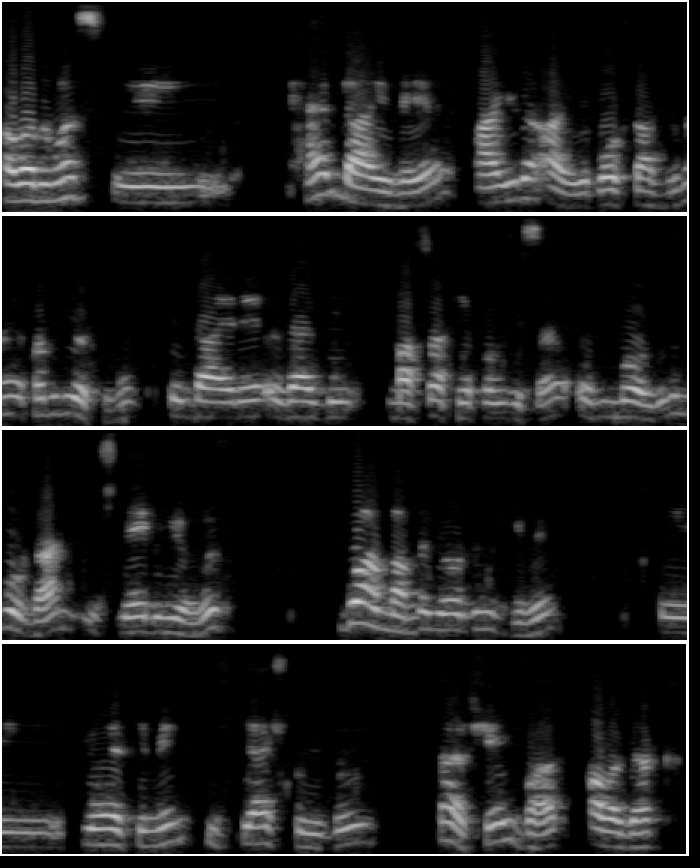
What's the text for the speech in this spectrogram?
alanımız e, her daireye ayrı ayrı borçlandırma yapabiliyorsunuz. Bir daireye özel bir masraf yapıldıysa onun borcunu buradan işleyebiliyoruz. Bu anlamda gördüğünüz gibi e, yönetimin ihtiyaç duyduğu her şey var. Alacak,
